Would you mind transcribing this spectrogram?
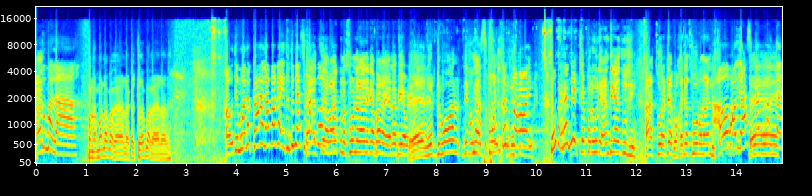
हा? तुम्हाला. पुन्हा मला बघायला आला का? तुला बघायला आला? अहो ते मला कळायला बघायचं तुम्ही असं काय काय तुझ्या बोलता? बायकोला सोनं राहिलं काय बघा याला ए नीट बोल. नीट ना असं तू काय वाटच फोडीन करताय? तुला. उभा राहा नीट. चप्पल उडी आणते काय तुझी? हा चोरट्या भोकाच्या चोरून आणली अहो भाऊजी असं काय ए बोलताय?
